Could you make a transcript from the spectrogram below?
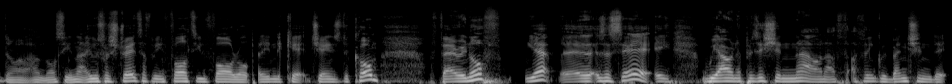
Don't know, I've not seen that. He was frustrated after being 14-4 up and indicate change to come. Fair enough. Yeah, uh, as I say, we are in a position now, and I, th- I think we've mentioned it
